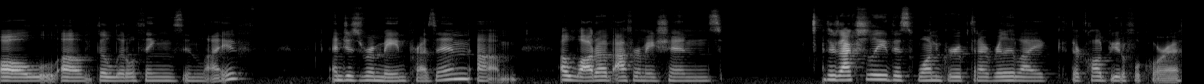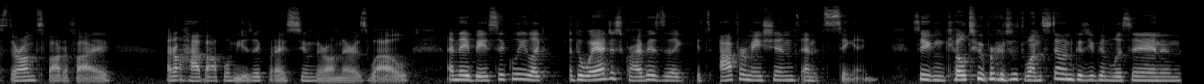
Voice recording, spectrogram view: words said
all of the little things in life and just remain present. Um, a lot of affirmations. There's actually this one group that I really like. They're called Beautiful Chorus. They're on Spotify. I don't have Apple Music, but I assume they're on there as well. And they basically like the way I describe it is like it's affirmations and it's singing. So you can kill two birds with one stone because you can listen and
